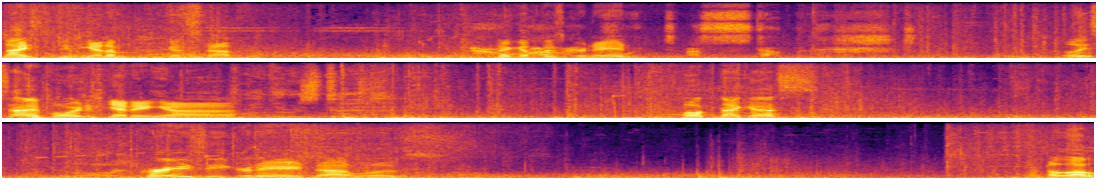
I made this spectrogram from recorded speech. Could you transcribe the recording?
Nice. Did you get him? Good stuff. Pick up this grenade. At least I avoided getting, uh... Hooked, I guess. Crazy grenade that was. Hello.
